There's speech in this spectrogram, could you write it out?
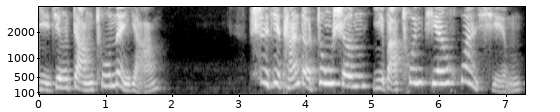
已经长出嫩芽，世纪坛的钟声已把春天唤醒。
